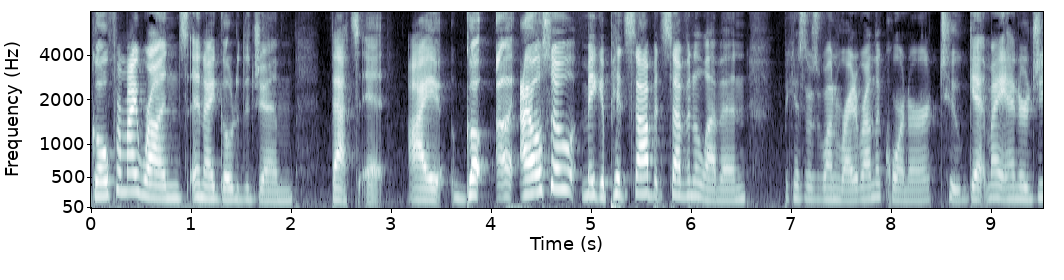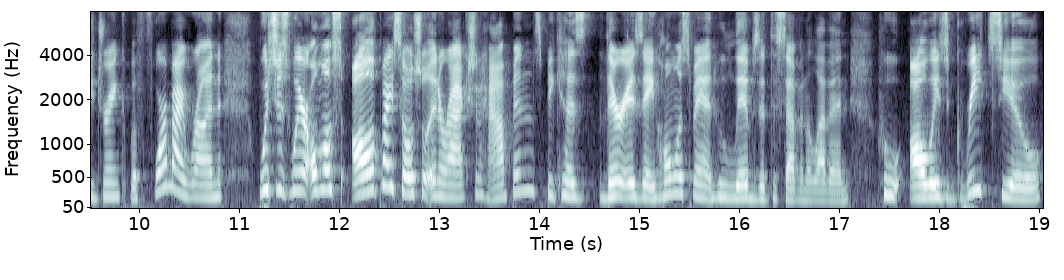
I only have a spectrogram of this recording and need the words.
go for my runs and I go to the gym. That's it. I go. Uh, I also make a pit stop at 7-Eleven because there's one right around the corner to get my energy drink before my run, which is where almost all of my social interaction happens because there is a homeless man who lives at the 7-Eleven who always greets you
